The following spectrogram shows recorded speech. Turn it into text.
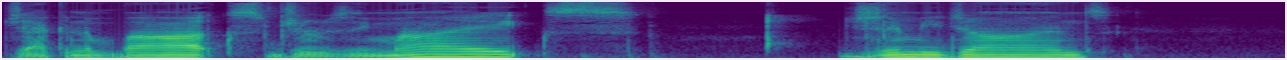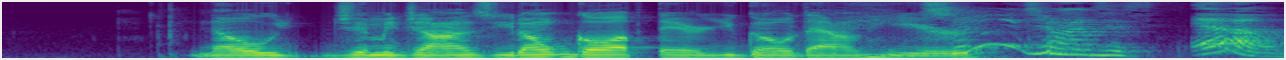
Jack in the Box, Jersey Mike's, Jimmy John's. No, Jimmy John's, you don't go up there, you go down here. Jimmy John's is F.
